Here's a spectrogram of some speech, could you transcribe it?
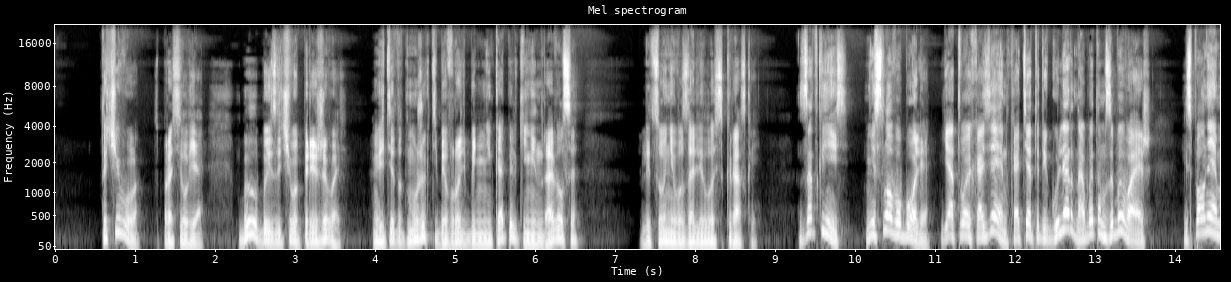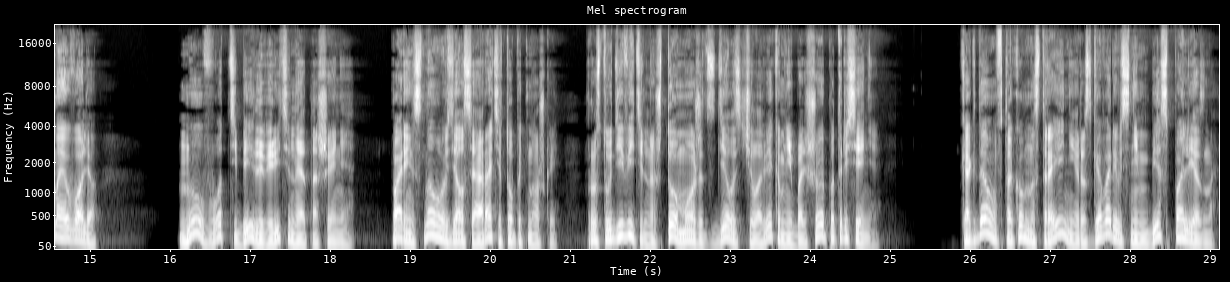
«Ты чего?» – спросил я. «Было бы из-за чего переживать. Ведь этот мужик тебе вроде бы ни капельки не нравился». Лицо у него залилось краской. «Заткнись!» Ни слова боли. Я твой хозяин, хотя ты регулярно об этом забываешь. Исполняй мою волю». Ну, вот тебе и доверительные отношения. Парень снова взялся орать и топать ножкой. Просто удивительно, что может сделать с человеком небольшое потрясение. Когда он в таком настроении, разговаривать с ним бесполезно.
